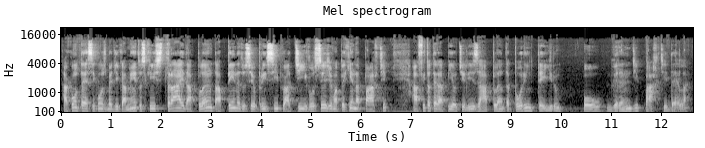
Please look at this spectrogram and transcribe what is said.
acontece com os medicamentos que extrai da planta apenas o seu princípio ativo, ou seja, uma pequena parte. A fitoterapia utiliza a planta por inteiro ou grande parte dela.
